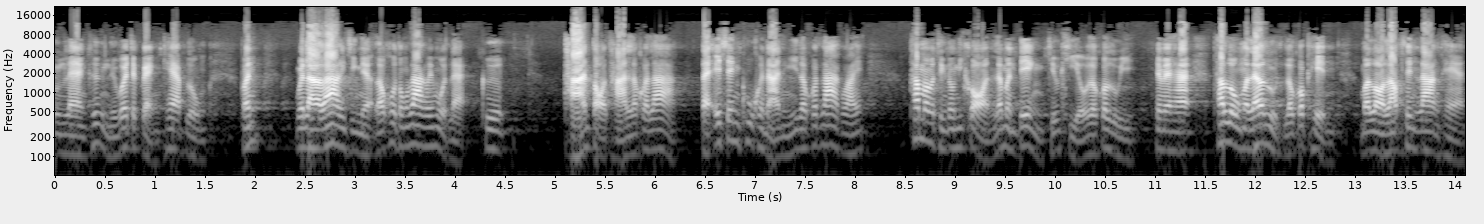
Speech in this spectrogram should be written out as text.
รุนแรงขึ้น หรือว่าจะแกว่งแคบลง เพราะฉะนั้นเวลาลากจริงเนี่ยเราก็ต้องลากไว้หมดแหละ คือ ฐานต่อฐานแล้วก็ลาก แต่ไอ้เส้นคู่ขนานอย่างนี้เราก็ลากไว้ ถ้ามันมาถึงตรงนี้ก่อนแล้วมันเด้งเขียวๆเราก็ลุยใช่ไหมฮะถ้าลงมาแล้วหลุดเราก็เพ่นมารอรับเส้นล่างแทน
